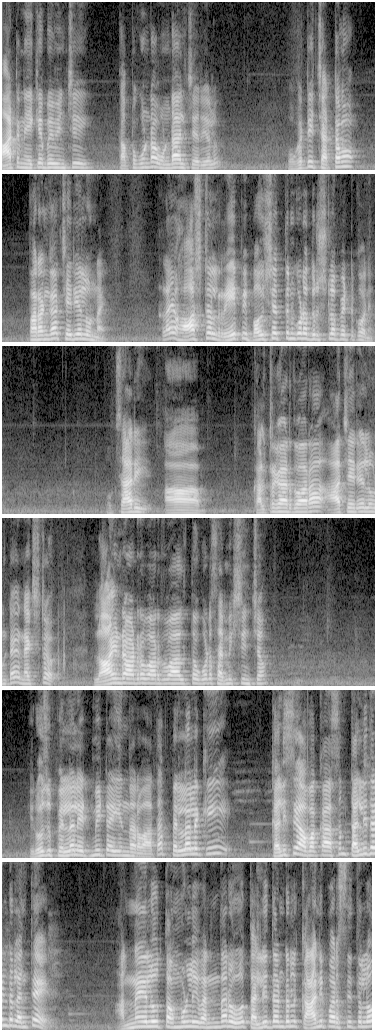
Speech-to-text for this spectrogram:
మాటను ఏకీభవించి తప్పకుండా ఉండాలి చర్యలు. ఒకటి చట్టం పరంగా చర్యలు ఉన్నాయి. అలాగే హాస్టల్ రేపి భవిష్యత్తును కూడా దృష్టిలో పెట్టుకొని. ఒకసారి ఆ కలెక్టర్ గారి ద్వారా ఆ చర్యలు ఉంటే నెక్స్ట్ లా అండ్ ఆర్డర్ వారి వాళ్ళతో కూడా సమీక్షించాం. ఈరోజు పిల్లలు అడ్మిట్ అయిన తర్వాత పిల్లలకి కలిసే అవకాశం తల్లిదండ్రులు అంతే. అన్నయ్యలు తమ్ముళ్ళు ఇవందరూ తల్లిదండ్రులు కాని పరిస్థితిలో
